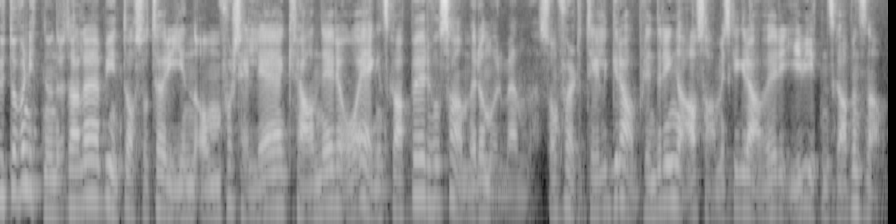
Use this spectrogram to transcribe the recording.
Utover 1900-tallet begynte også teorien om forskjellige kranier og egenskaper hos samer og nordmenn, som førte til gravplyndring av samiske graver i vitenskapens navn.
